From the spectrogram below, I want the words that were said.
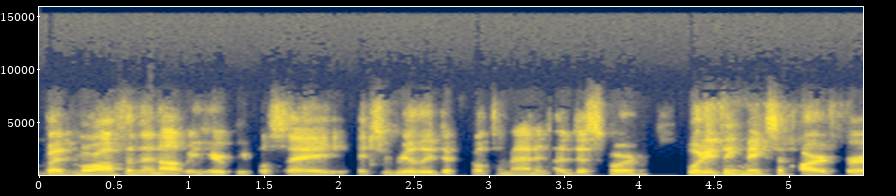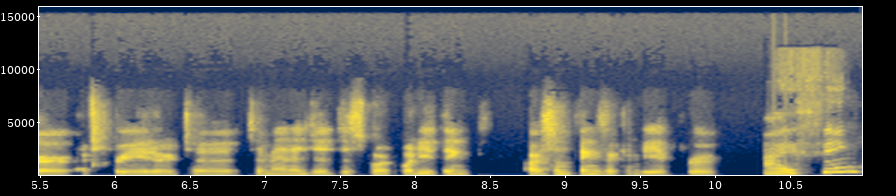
but more often than not, we hear people say it's really difficult to manage a Discord. What do you think makes it hard for a creator to to manage a Discord? What do you think are some things that can be improved? I think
